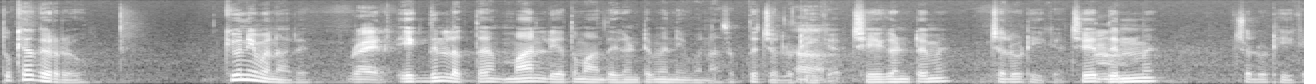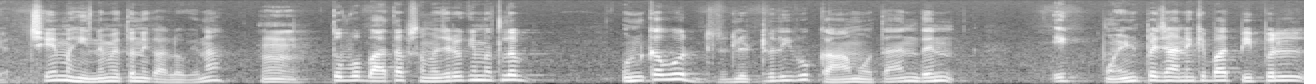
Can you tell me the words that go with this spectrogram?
तो क्या कर रहे हो? क्यों नहीं बना रहे? राइट एक दिन लगता है मान लिया तुम आधे घंटे में नहीं बना सकते चलो ठीक है। छः घंटे में चलो ठीक है। छः दिन में चलो ठीक है। छः महीने में तो निकालोगे ना? हम्म तो वो बात आप समझ रहे हो कि मतलब उनका वो लिटरली वो काम होता है एंड देन एक पॉइंट पे जाने के बाद people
